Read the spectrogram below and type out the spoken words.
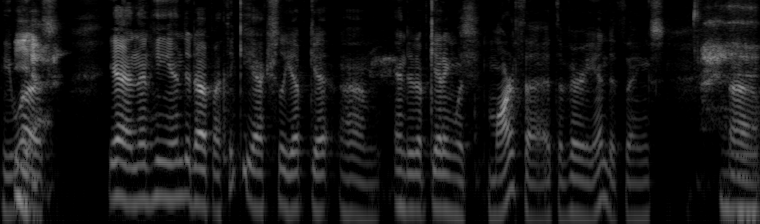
he was. Yeah, and then he ended up. I think he actually up get um, ended up getting with Martha at the very end of things. Because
